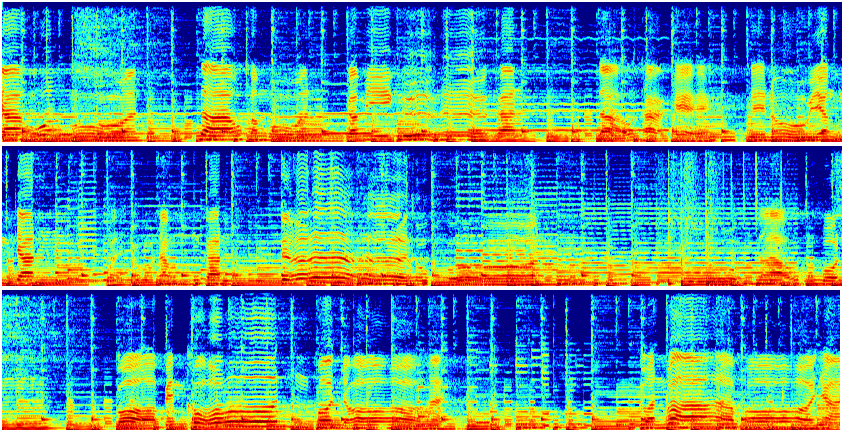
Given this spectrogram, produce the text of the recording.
จาหัวมวนสาวขมวนก็มีคือกัน สาวท่าแขกเซโนเวียงจันทน์ อให้ส่วนว่าพ่อใหญ่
